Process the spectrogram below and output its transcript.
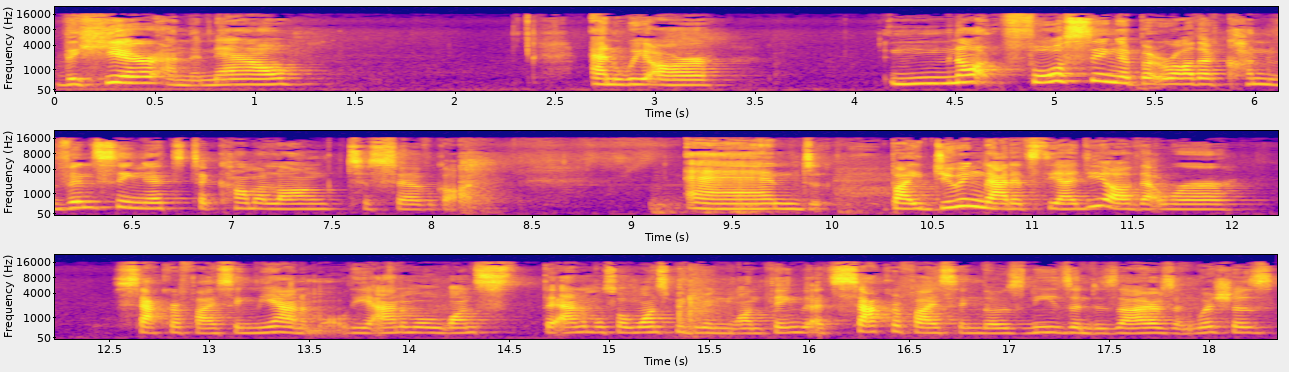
the here and the now. And we are not forcing it, but rather convincing it to come along to serve God. And by doing that, it's the idea of that we're sacrificing the animal. The animal wants the animal soul wants to be doing one thing, that's sacrificing those needs and desires and wishes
